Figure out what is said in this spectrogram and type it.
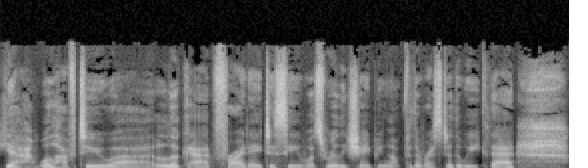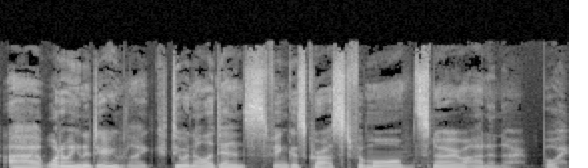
yeah, we'll have to uh, look at Friday to see what's really shaping up for the rest of the week there. Uh, what are we going to do? Like, do another dance? Fingers crossed for more snow? I don't know boy.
